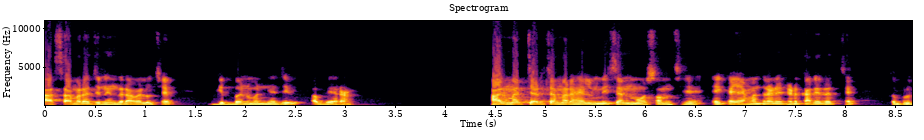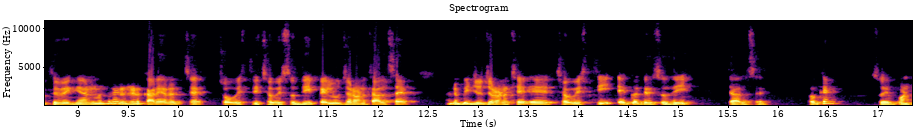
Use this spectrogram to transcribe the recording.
આસામ રાજ્યની અંદર આવેલું છે. ગિબ્બન વન્યજીવ અભયારણ્ય. હાલમાં ચર્ચામાં રહેલ મિશન મોસમ છે એ કયા મંત્રાલય હેઠળ કાર્યરત છે? તો પૃથ્વી વિજ્ઞાન મંત્રાલય હેઠળ કાર્યરત છે. ચોવીસથી છવ્વીસ સુધી પહેલું ચરણ ચાલશે અને બીજું ચરણ છે એ છવ્વીસથી એકત્રીસ સુધી ચાલશે. ઓકે? સો એ પણ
